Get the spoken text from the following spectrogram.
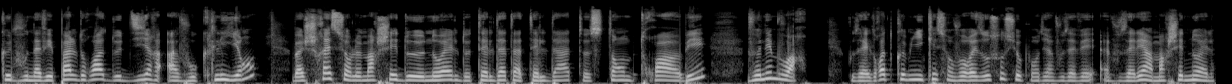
que vous n'avez pas le droit de dire à vos clients, bah, je serai sur le marché de Noël de telle date à telle date, stand 3B, venez me voir. Vous avez le droit de communiquer sur vos réseaux sociaux pour dire vous avez vous allez à un marché de Noël.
